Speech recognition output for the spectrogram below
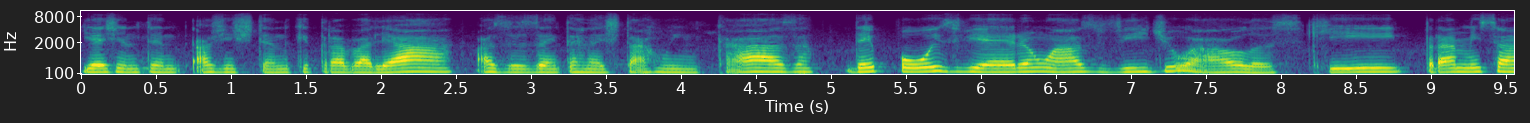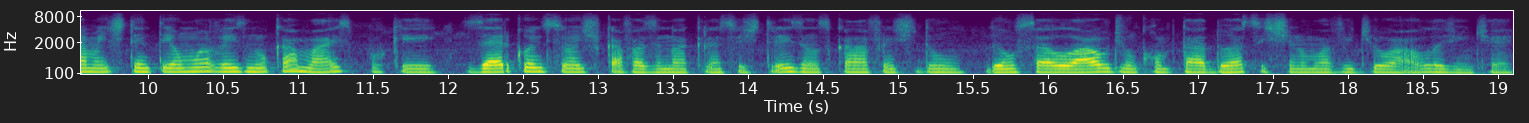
e a gente, tendo, a gente tendo que trabalhar, às vezes a internet está ruim em casa. Depois vieram as videoaulas, que para mim, sinceramente, tentei uma vez nunca mais, porque zero condições de ficar fazendo uma criança de 3 anos ficar na frente de um, de um celular ou de um computador assistindo uma videoaula, gente. É,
